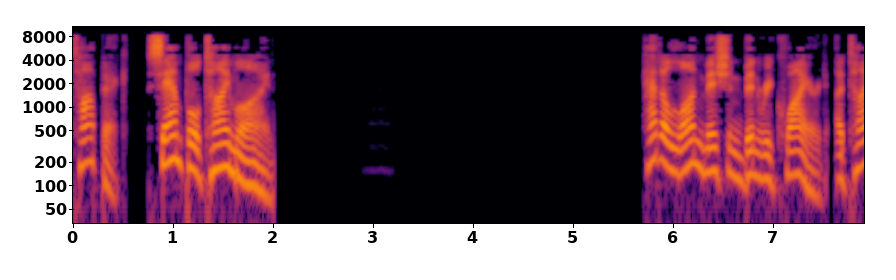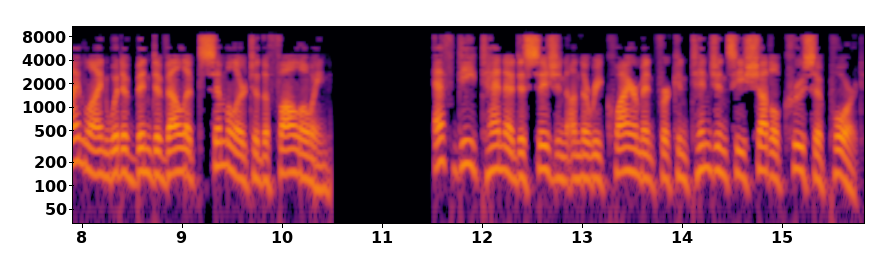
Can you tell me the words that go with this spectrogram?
Topic: Sample timeline. Had a LON mission been required, a timeline would have been developed similar to the following. FD-10 A decision on the requirement for contingency shuttle crew support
